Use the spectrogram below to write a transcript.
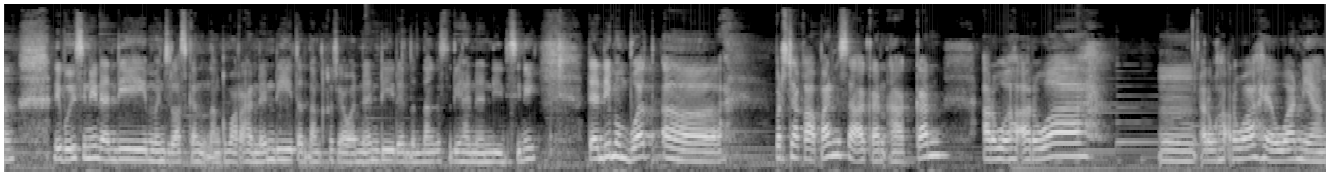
di puisi ini Dandi menjelaskan tentang kemarahan Dandi tentang kekecewaan Dandi dan tentang kesedihan Dandi di sini Dandi membuat uh, percakapan seakan-akan arwah-arwah hmm, arwah-arwah hewan yang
